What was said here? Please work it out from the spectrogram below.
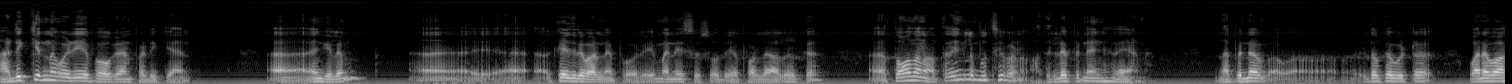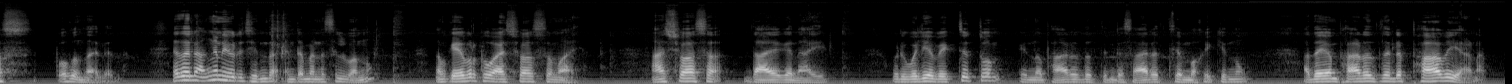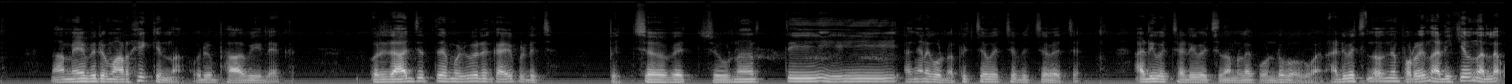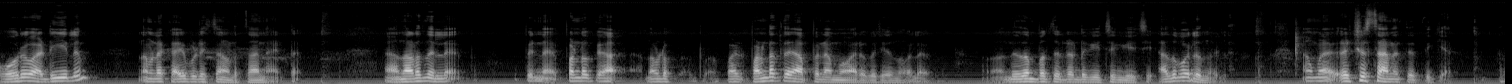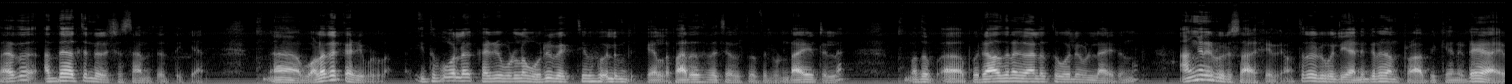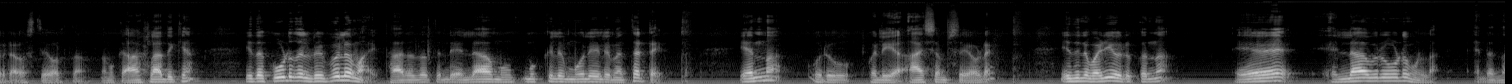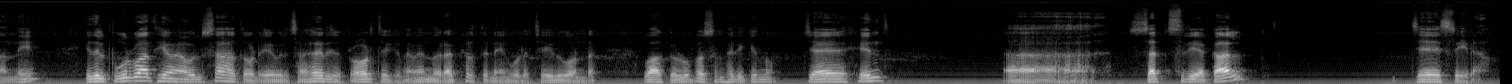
അടിക്കുന്ന വഴിയെ പോകാൻ പഠിക്കാൻ എങ്കിലും കേജ്രിവാളിനെ പോലെ മനീഷ് സിസോദിയെ പോലുള്ള ആളുകൾക്ക് തോന്നണം. അത്രയെങ്കിലും ബുദ്ധി വേണം. അതല്ലേ പിന്നെ എങ്ങനെയാണ്? എന്നാൽ പിന്നെ ഇതൊക്കെ വിട്ട് വനവാസ് പോകുന്നതല്ലെന്ന്. ഏതായാലും അങ്ങനെ ഒരു ചിന്ത എന്റെ മനസ്സിൽ വന്നു. നമുക്ക് ഏവർക്കും ആശ്വാസമായി. ആശ്വാസദായകനായി ഒരു വലിയ വ്യക്തിത്വം ഇന്ന് ഭാരതത്തിന്റെ സാരഥ്യം വഹിക്കുന്നു. അദ്ദേഹം ഭാരതത്തിന്റെ ഭാവിയാണ്. നാം ഏവരും അർഹിക്കുന്ന ഒരു ഭാവിയിലേക്ക് ഒരു രാജ്യത്തെ മുഴുവനും കൈപിടിച്ച് പിച്ച വെച്ചുണർത്തി അങ്ങനെ കൊണ്ടുപോകും. പിച്ച വെച്ച് പിച്ച വെച്ച്. അടി വെച്ച് അടി വെച്ച് നമ്മളെ കൊണ്ടുപോകുവാൻ. അടി വെച്ചെന്ന് പറഞ്ഞാൽ പുറയുന്ന അടിക്കുമെന്നല്ല ഓരോ അടിയിലും നമ്മളെ കൈപിടിച്ച് നടത്താനായിട്ട്. നടന്നില്ല. പിന്നെ പണ്ടൊക്കെ നമ്മുടെ പണ്ടത്തെ അപ്പനമ്മമാരൊക്കെ ചെയ്യുന്ന പോലെ നിതമ്പത്തിൽ രണ്ട് കീച്ചും കീച്ചി. അതുപോലൊന്നുമില്ല. നമ്മളെ ലക്ഷ്യസ്ഥാനത്തെത്തിക്കാൻ അതായത് അദ്ദേഹത്തിന്റെ ലക്ഷ്യസ്ഥാനത്തെത്തിക്കാൻ വളരെ കഴിവുള്ള ഇതുപോലെ കഴിവുള്ള ഒരു വ്യക്തി പോലും കേരള ഭാരതത്തിന്റെ ചരിത്രത്തിൽ ഉണ്ടായിട്ടില്ല. അത് പുരാതന കാലത്ത് പോലും ഇല്ലായിരുന്നു. അങ്ങനെയുള്ള ഒരു സാഹചര്യം അത്ര ഒരു വലിയ അനുഗ്രഹം പ്രാപിക്കാൻ ഇടയായ ഒരവസ്ഥ ഓർത്ത് നമുക്ക് ആഹ്ലാദിക്കാം. ഇത് കൂടുതൽ വിപുലമായി ഭാരതത്തിന്റെ എല്ലാ മുക്കിലും മൂലയിലും എത്തട്ടെ എന്ന ഒരു വലിയ ആശംസയോടെ ഇതിന് വഴിയൊരുക്കുന്ന എല്ലാവരോടുമുള്ള എന്റെ നന്ദിയും ഇതിൽ പൂർവാധികമായ ഉത്സാഹത്തോടെ ഇവർ സഹകരിച്ച് പ്രവർത്തിക്കണമെന്നൊരു അഭ്യർത്ഥനയും കൂടെ ചെയ്തുകൊണ്ട് വാക്കുകൾ ഉപസംഹരിക്കുന്നു. ജയ് ഹിന്ദ്. സത് ശ്രീ അകാൽ. ജയ് ശ്രീരാം.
